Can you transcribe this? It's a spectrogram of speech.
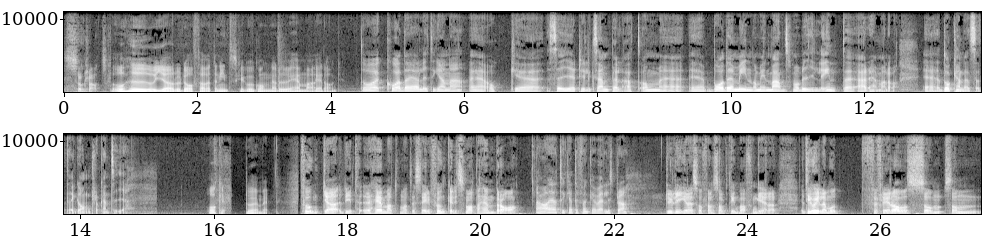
Såklart. Och hur gör du då för att den inte ska gå igång när du är hemma fredag? Då kodar jag lite grann eh, och eh, säger till exempel att om eh, både min och min mans mobil inte är hemma då, då kan den sätta igång klockan 10. Okej, då är jag med. Funkar ditt hemautomatisering, funkar ditt smarta hem bra? Ja, jag tycker att det funkar väldigt bra. Du ligger där i soffan och saker och ting bara fungerar. Till skillnad mot för flera av oss som, som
